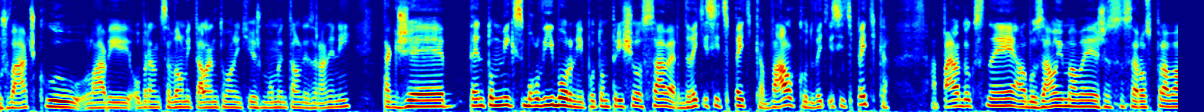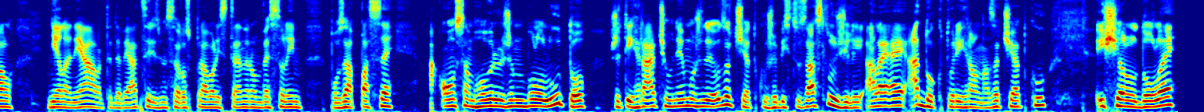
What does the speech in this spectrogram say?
už váčku, ľavý obranca, veľmi talentovaný, tiež momentálne zranený. Takže tento mix bol výborný. Potom prišiel Saver 2005, Valko 2005. A paradoxné je, alebo zaujímavé je, že som sa rozprával, nielen ja, ale teda viacerí sme sa rozprávali s trénerom Veselým po zápase a on sám hovoril, že mu bolo ľúto, že tých hráčov nemôže dať od začiatku, že by si to zaslúžili, ale aj Ado, ktorý hral na začiatku, išiel dole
